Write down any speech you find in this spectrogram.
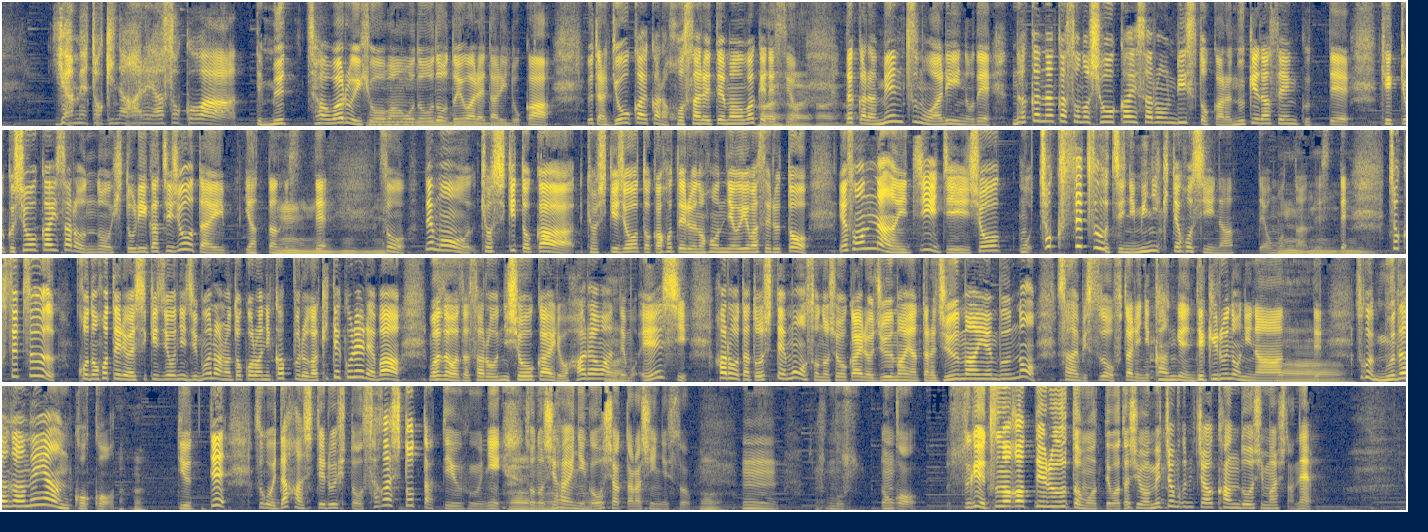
やめときなあれあそこは。ってめっちゃ悪い評判を堂々と言われたりとか言ったら業界から干されてまうわけですよ。だからメンツも悪いのでなかなかその紹介サロンリストから抜け出せんくって結局紹介サロンの一人勝ち状態やったんですって。そう。でも挙式とか挙式場とかホテルの本音を言わせるといやそんなんいちいちしょうもう直接うちに見に来てほしいなって思ったんですって、直接このホテルや式場に自分らのところにカップルが来てくれればわざわざサロンに紹介料払わんでもええし、払うたとしてもその紹介料10万円やったら10万円分のサービスを2人に還元できるのになって。すごい無駄金やんここ。って言ってすごい打破してる人を探しとったっていう風にうんうんうんその支配人がおっしゃったらしいんですよ。うん。うん、もうなんかすげえつながってると思って私はめちゃめちゃ感動しましたね。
